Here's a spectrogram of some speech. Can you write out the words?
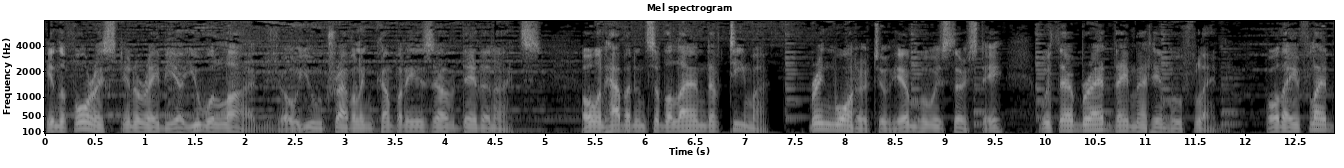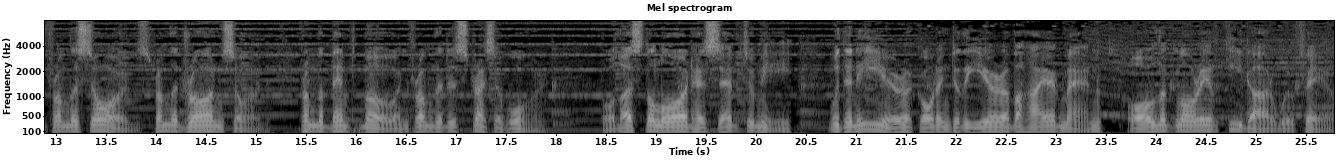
In the forest in Arabia you will lodge, O you traveling companies of Dedanites. O inhabitants of the land of Tema, bring water to him who is thirsty, with their bread they met him who fled. For they fled from the swords, from the drawn sword, from the bent bow, and from the distress of war. For thus the Lord has said to me, Within a year, according to the year of a hired man, all the glory of Kedar will fail.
